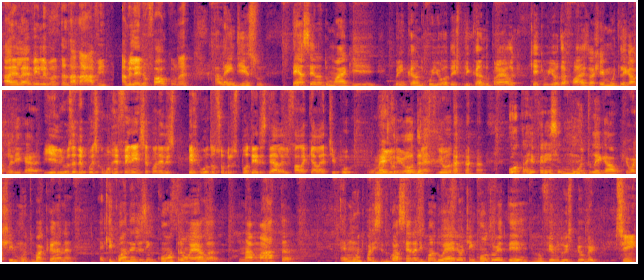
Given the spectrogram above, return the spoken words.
A Eleven levantando a nave, a Millennium Falcon, né? Além disso, tem a cena do Mike brincando com o Yoda, explicando pra ela o que, que o Yoda faz. Eu achei muito legal aquilo ali, cara. E ele usa depois como referência, quando eles perguntam sobre os poderes dela, ele fala que ela é tipo O mestre Yo- Yoda. o mestre Yoda. Outra referência muito legal, que eu achei muito bacana, é que quando eles encontram ela na mata, é muito parecido com a cena de quando o Elliot encontra o ET no filme do Spielberg, Sim.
